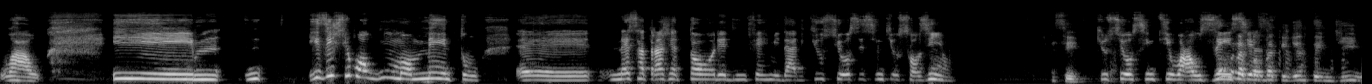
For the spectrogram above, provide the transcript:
Uau. E Existe algum momento é, nessa trajetória de enfermidade que o senhor se sentiu sozinho? Sim. Que o senhor sentiu a ausência? Uma coisa que eu entendi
